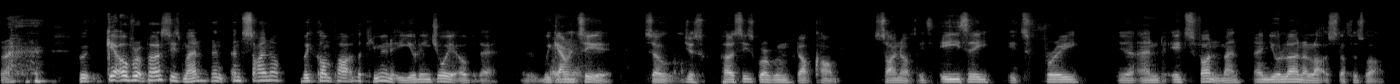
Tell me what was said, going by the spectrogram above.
Right? but get over at Percy's, man, and, and sign up. Become part of the community. You'll enjoy it over there. We Oh, yeah. guarantee it. So just percysgrowroom.com. Sign up. It's easy. It's free. Yeah, and it's fun, man. And you'll learn a lot of stuff as well.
